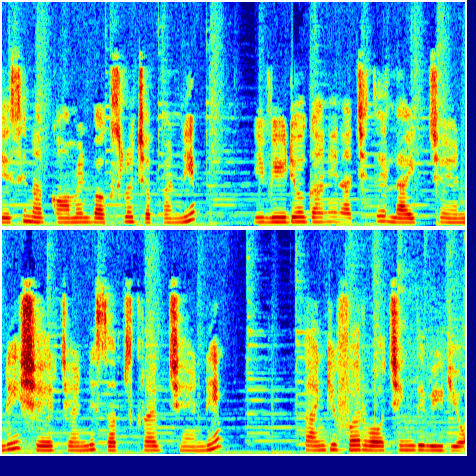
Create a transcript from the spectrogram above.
చేసి నాకు కామెంట్ బాక్స్లో చెప్పండి. ఈ వీడియో కానీ నచ్చితే లైక్ చేయండి షేర్ చేయండి సబ్స్క్రైబ్ చేయండి. Thank you for watching the video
